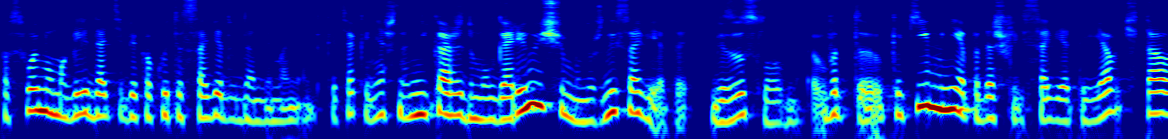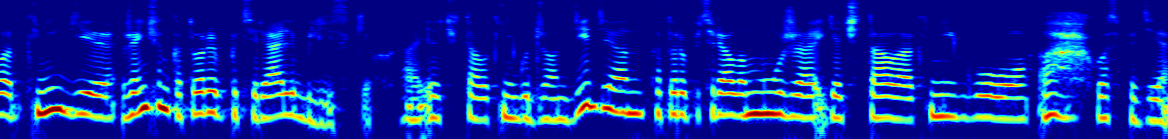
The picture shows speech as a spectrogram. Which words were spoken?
по-своему могли дать тебе какой-то совет в данный момент. Хотя, конечно, не каждому горюющему нужны советы, безусловно. Вот э, какие мне подошли советы? Я читала книги женщин, которые потеряли близких. А, я читала книгу Джон Дидиан, которая потеряла мужа. Я читала книгу, господи,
